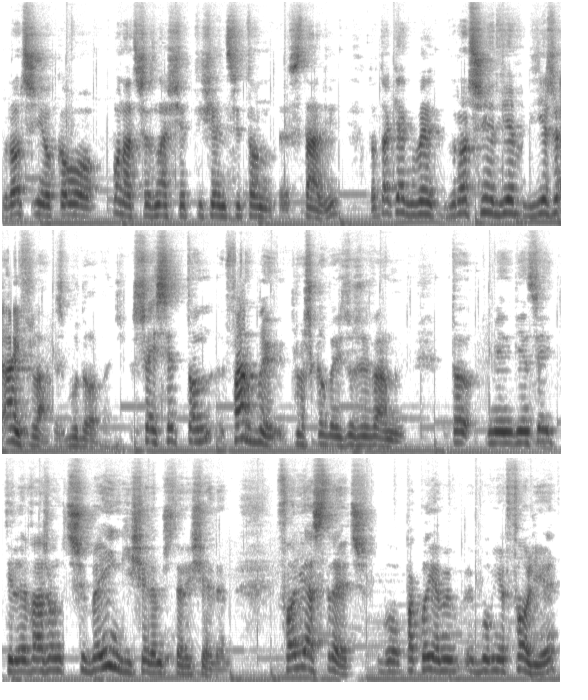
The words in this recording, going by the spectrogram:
rocznie około ponad 16 tysięcy ton stali. To tak jakby rocznie dwie wieże Eiffla zbudować. 600 ton farby proszkowej zużywamy to mniej więcej tyle ważą trzy Boeingi 747. Folia stretch, bo pakujemy głównie folię,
